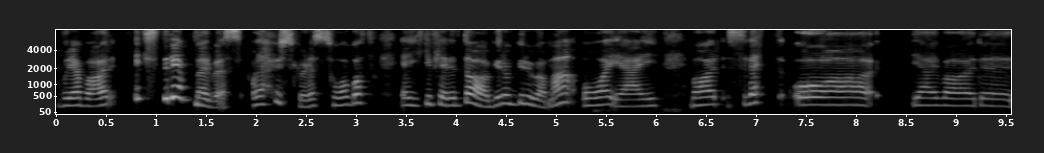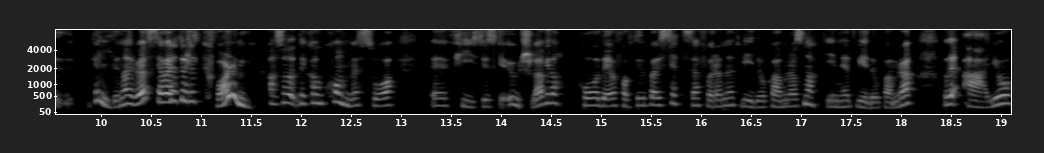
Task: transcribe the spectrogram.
hvor jeg var ekstremt nervøs. Og jeg husker det så godt. Jeg gikk i flere dager og grua meg, og jeg var svett og jeg var eh, veldig nervøs. Jeg var rett og slett kvalm. Altså, det kan komme så fysiske utslag da, på det å faktisk bare sette seg foran et videokamera og snakke inn i et videokamera. Og det er jo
